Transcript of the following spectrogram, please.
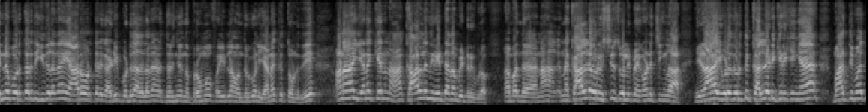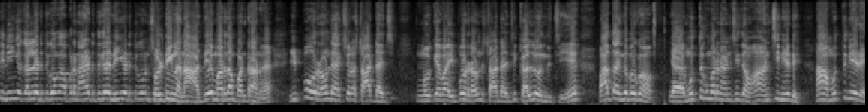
என்ன பொறுத்தவரைக்கும் இதுல தான் யாரோ ஒருத்தருக்கு அடிபடுது. அதுல தான் தெரிஞ்சு தெரிஞ்ச இந்த ப்ரோமோ ஃபைட்லாம் வந்திருக்கும்னு எனக்கு தோணுது. ஆனா எனக்கு என்னன்னா காலைல இருந்து தான் போயிட்டு இருக்கு ப்ரோ அப்போ அந்த நான் நான் காலைல ஒரு விஷயம் சொல்லிப்பேன் கவனிச்சிங்களா? இதா இவ்வளோ தூரத்துக்கு கல் அடிக்கிறீங்க? மாற்றி மாற்றி நீங்கள் கல் எடுத்துக்கோங்க அப்புறம் நான் எடுத்துக்கிறேன் நீங்கள் எடுத்துக்கோன்னு சொல்லிட்டீங்களா? நான் அதே மாதிரி தான் பண்ணுறானு இப்போ ஒரு ரவுண்ட் ஆக்சுவலாக ஸ்டார்ட் ஆச்சு. ஓகேவா இப்போ ஒரு ரவுண்டு ஸ்டார்ட் ஆச்சு. கல் வந்துச்சு. பார்த்தா இந்த பக்கம் முத்துக்குமாரன் அனுப்பிச்சிதான் ஆ அனுச்சி நீடு ஆ முத்து நீடு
